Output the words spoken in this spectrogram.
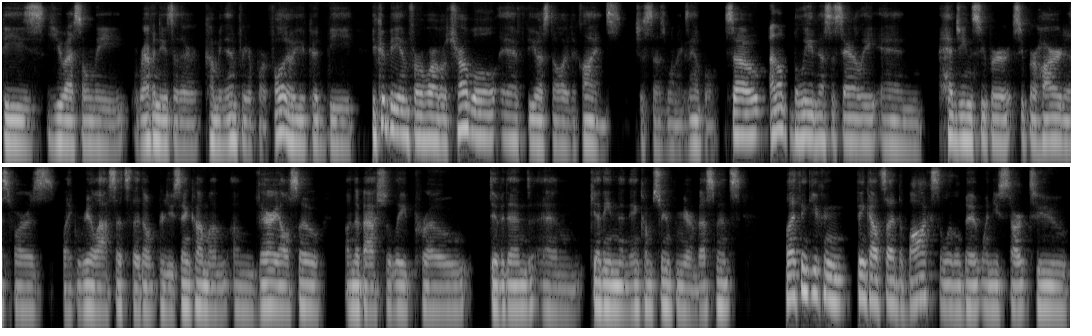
these US only revenues that are coming in for your portfolio, you could be you could be in for a world of trouble if the US dollar declines, just as one example. So I don't believe necessarily in hedging super, super hard as far as like real assets that don't produce income. I'm, I'm very also unabashedly pro dividend and getting an income stream from your investments. But I think you can think outside the box a little bit when you start to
